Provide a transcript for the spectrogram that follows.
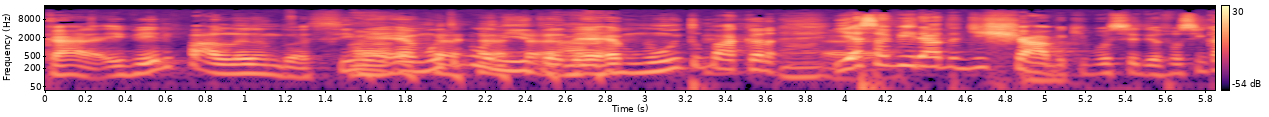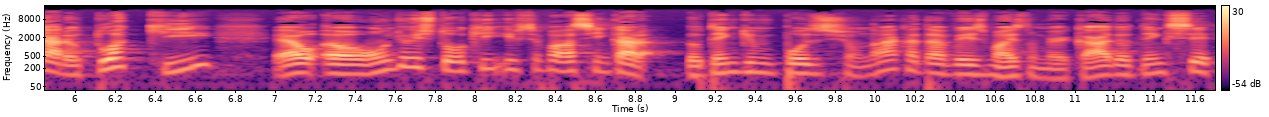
Cara, e ver ele falando assim, né? Ah. É muito bonita, né? É muito bacana. E essa virada de chave que você deu, você falou assim, cara, eu tô aqui, é, é onde eu estou aqui, e você fala assim, cara, eu tenho que me posicionar cada vez mais no mercado, eu tenho que ser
